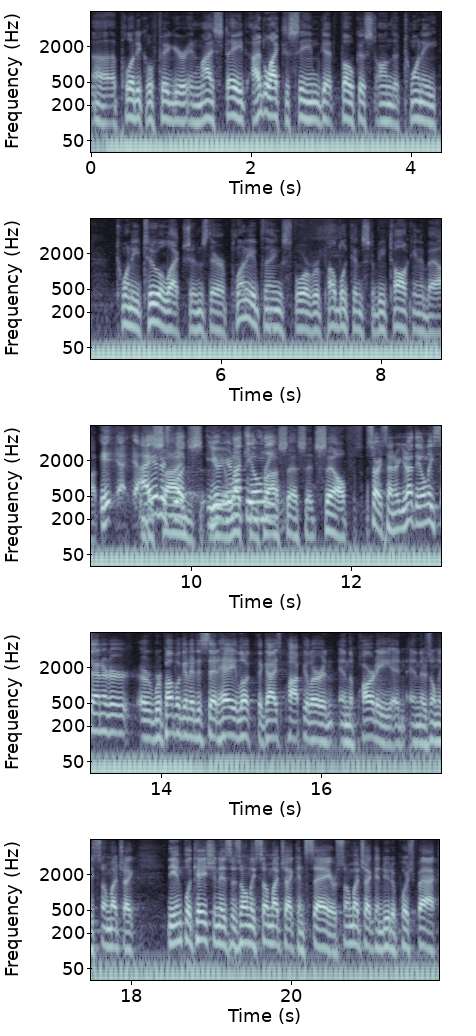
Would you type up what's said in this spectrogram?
uh, a political figure in my state. I'd like to see him get focused on the 20- 22 elections, there are plenty of things for Republicans to be talking about. It, I, understand. Look, you're, the you're not the only process itself. Sorry, Senator. You're not the only senator or Republican that has said, "Hey, look, the guy's popular in, in the party, and, and there's only so much I." The implication is there's only so much I can say or so much I can do to push back.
